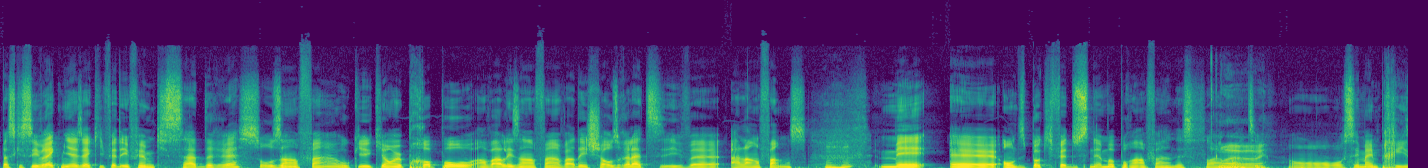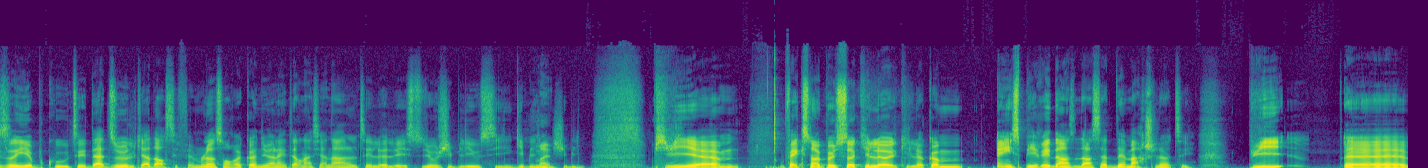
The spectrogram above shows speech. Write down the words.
Parce que c'est vrai que Miyazaki fait des films qui s'adressent aux enfants ou qui, qui ont un propos envers les enfants, vers des choses relatives à l'enfance. Mhm. Mais euh, on dit pas qu'il fait du cinéma pour enfants nécessairement. Ouais, ouais. On, s'est même prisé. Il y a beaucoup d'adultes qui adorent ces films-là, sont reconnus à l'international. le- les studios Ghibli aussi. Ghibli, Ouais. Ghibli. Puis, euh, fait que c'est un peu ça qui l'a, qui l'a comme inspiré dans, dans cette démarche-là. Puis, euh,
